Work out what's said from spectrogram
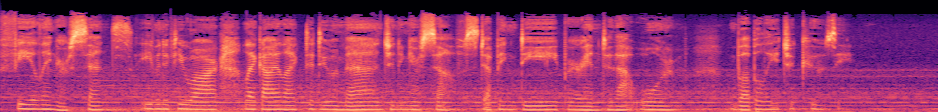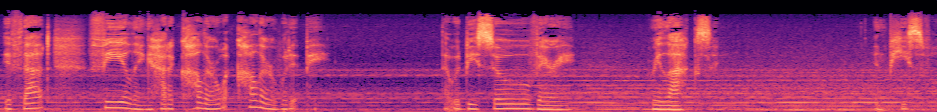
feeling or sense, even if you are, like I like to do, imagining yourself stepping deeper into that warm, bubbly jacuzzi. If that feeling had a color, what color would it be? That would be so very relaxing and peaceful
